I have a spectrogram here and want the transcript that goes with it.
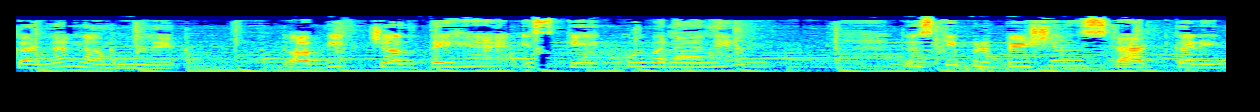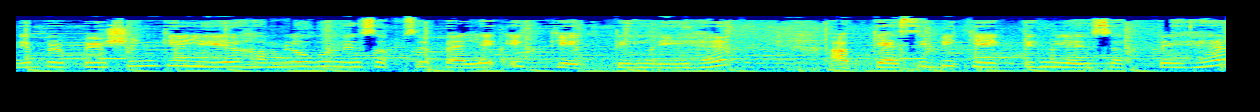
करना ना भूलें। तो अभी चलते हैं इस केक को बनाने। तो इसकी प्रिपरेशन स्टार्ट करेंगे। प्रिपरेशन के लिए हम लोगों ने सबसे पहले एक केक टिन ली है। आप कैसी भी केक टिन ले सकते हैं।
